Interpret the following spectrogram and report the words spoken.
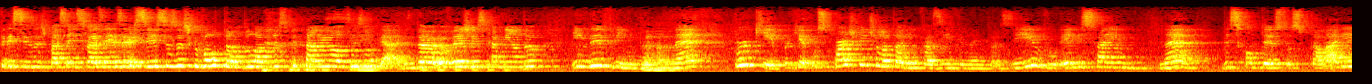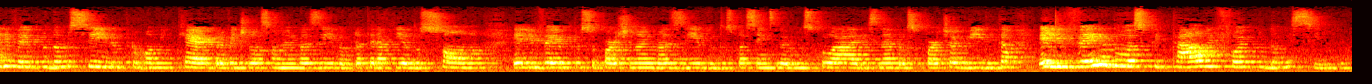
precisa de pacientes fazem exercícios, acho que voltando lá para o hospital em outros Sim. lugares. Então, eu vejo isso caminhando indo e vindo, Aham. né? Por quê? Porque o suporte ventilatório invasivo e não invasivo, ele saiu né, desse contexto hospitalar e ele veio para o domicílio, para o home care, para a ventilação não invasiva, para a terapia do sono, ele veio para o suporte não invasivo dos pacientes neuromusculares, né, para o suporte à vida. Então, ele veio do hospital e foi para o domicílio.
